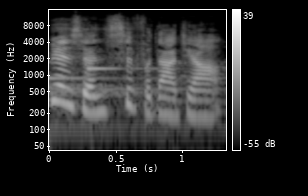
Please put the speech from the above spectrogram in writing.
愿神赐福大家。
